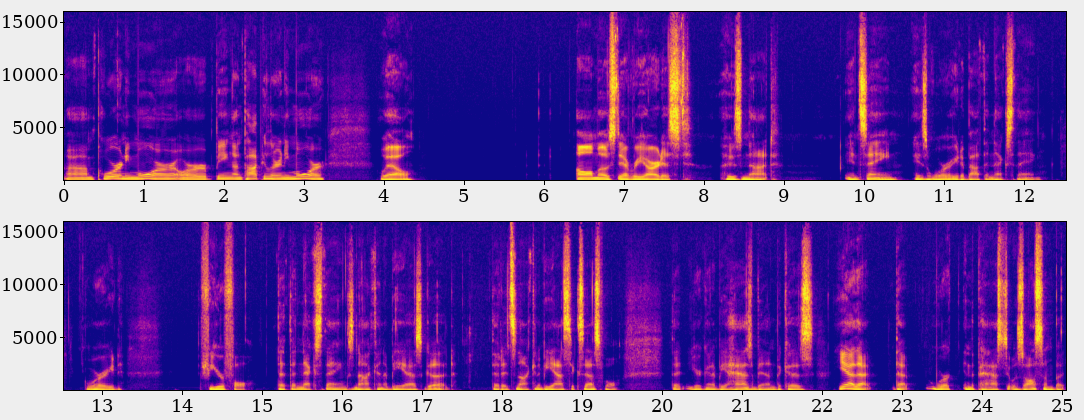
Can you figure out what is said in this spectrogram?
um, poor anymore or being unpopular anymore. Well, almost every artist who's not insane is worried about the next thing, worried, fearful that the next thing's not going to be as good, that it's not going to be as successful, that you're going to be a has been because yeah, that that work in the past it was awesome, but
